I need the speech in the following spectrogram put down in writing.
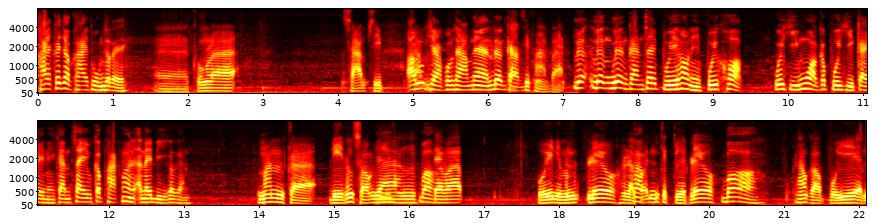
ขายเขาเจ้าขายถุงเท่าไหร่เอ่อถุงละสามสิบ เอาลูกแขกผมถามเนี่ยเรื่องการสิบห้าบาท เรื่องเรื่องเรื่องการใส่ปุ๋ยเฮานี่ปุ๋ยคอก ปุ๋ยขี้งัวกับปุ๋ยขี้ไก่นี่การใส่กับผักเฮานี่อันไหนดีกว่ากัน มันก็ดีทั้งสองอย่าง บ่แต่ว่า ปุ๋ยนี่มันเร็วแล้วครับก็มันจะจืดเร็วบ่ เท่ากับปุ๋ยอัน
